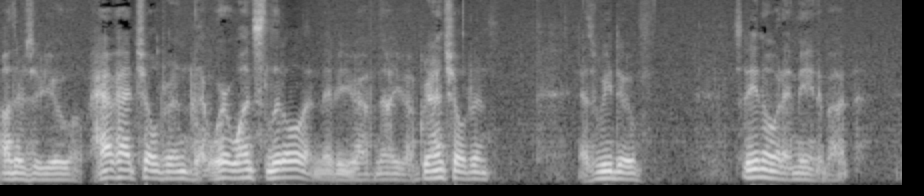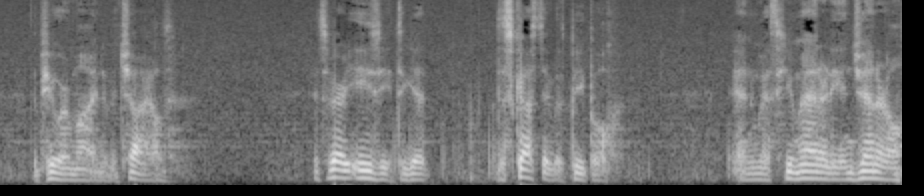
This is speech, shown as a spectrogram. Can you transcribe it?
Others of you have had children that were once little, and maybe you have now you have grandchildren, as we do. So you know what I mean about the pure mind of a child. It's very easy to get disgusted with people and with humanity in general.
